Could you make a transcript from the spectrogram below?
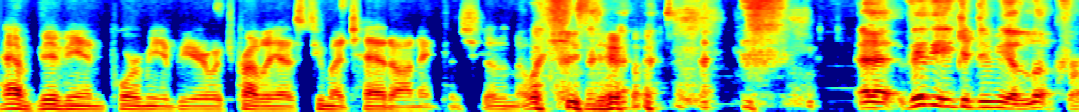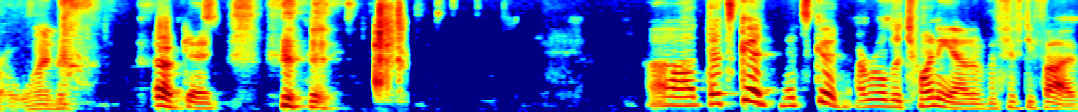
have Vivian pour me a beer, which probably has too much head on it because she doesn't know what she's doing. uh, Vivian could do me a look roll. Why not? Okay. Uh, that's good. That's good. I rolled a 20 out of a 55.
